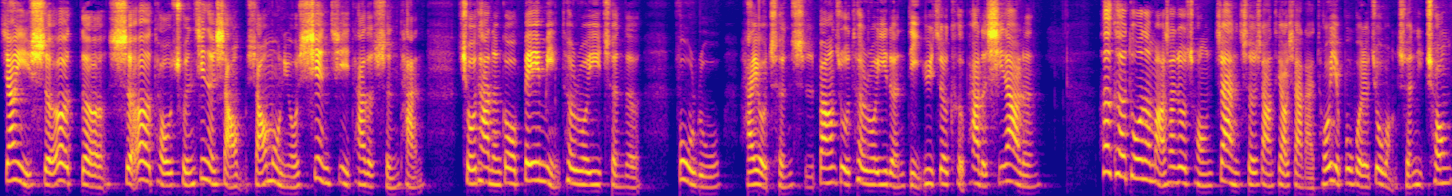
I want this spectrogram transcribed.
将以十二的十二头纯净的小小母牛献祭他的神坛，求他能够悲悯特洛伊城的妇孺，还有城池，帮助特洛伊人抵御这可怕的希腊人。赫克托呢，马上就从战车上跳下来，头也不回的就往城里冲。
